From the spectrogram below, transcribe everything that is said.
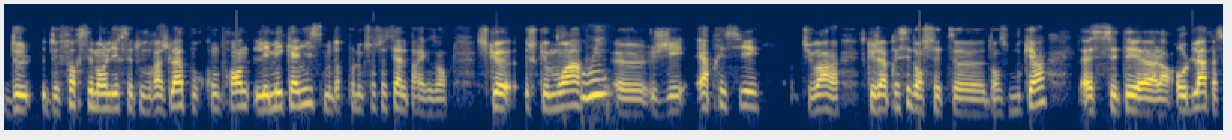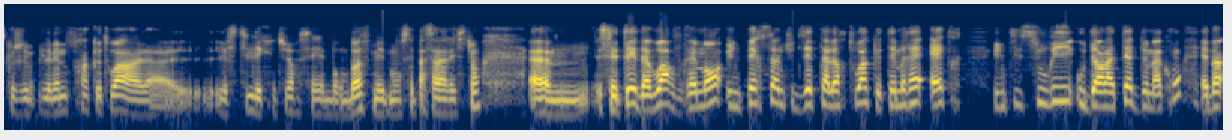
de, de forcément lire cet ouvrage-là pour comprendre les mécanismes de reproduction sociale, par exemple. Ce que, ce que moi, Oui, j'ai apprécié, tu vois, hein, ce que j'ai apprécié dans cette, euh, dans ce bouquin, euh, c'était euh, alors au-delà parce que j'ai le même frein que toi, hein, la- le style d'écriture, c'est bon bof, mais bon, c'est pas ça la question. C'était d'avoir vraiment une personne. Tu disais tout à l'heure toi que t'aimerais être une petite souris ou dans la tête de Macron. Eh ben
